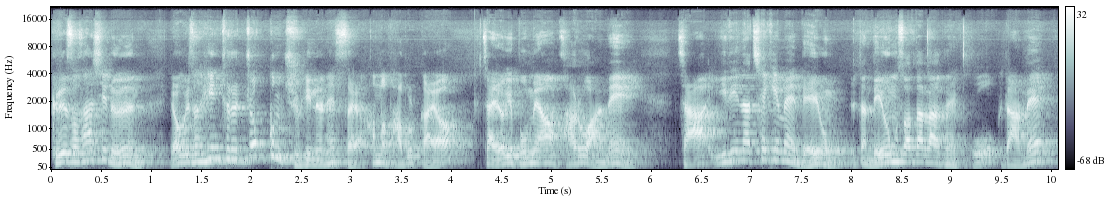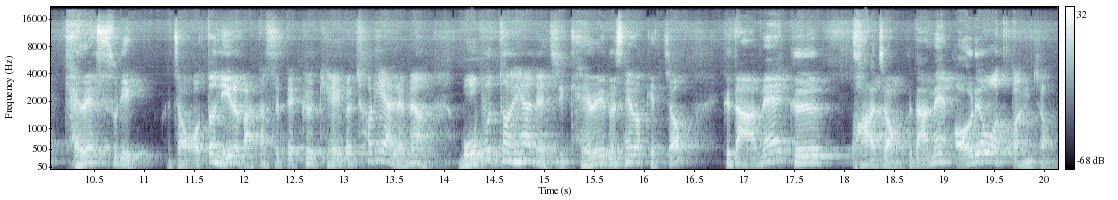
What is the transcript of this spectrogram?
그래서 사실은 여기서 힌트를 조금 주기는 했어요. 한번 봐볼까요? 자, 여기 보면 괄호 안에 자, 일이나 책임의 내용, 일단 내용 써달라고 했고, 그 다음에 계획 수립. 그렇죠? 어떤 일을 맡았을 때 그 계획을 처리하려면 뭐부터 해야 될지 계획을 세웠겠죠? 그 다음에 그 과정, 그 다음에 어려웠던 점,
